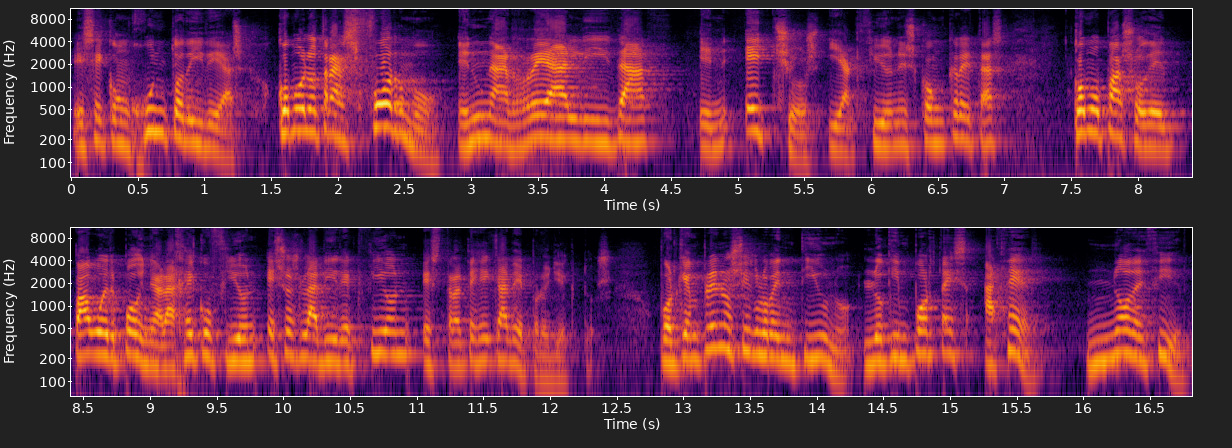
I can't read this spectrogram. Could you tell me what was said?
ese conjunto de ideas, cómo lo transformo en una realidad, en hechos y acciones concretas, cómo paso del PowerPoint a la ejecución, eso es la dirección estratégica de proyectos. Porque en pleno siglo XXI lo que importa es hacer, no decir.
